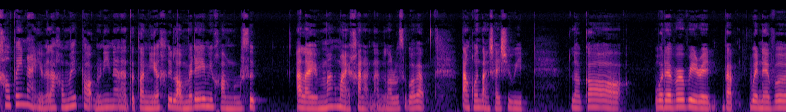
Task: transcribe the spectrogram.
เขาไปไหนเวลาเขาไม่ตอบนู่นนี่นั่นแต่ตอนนี้ก็คือเราไม่ได้มีความรู้สึกอะไรมากมายขนาดนั้น เรารู้สึกว่าแบบต่างคนต่างใช้ชีวิต แล้วก็ whatever we read แบบ whenever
